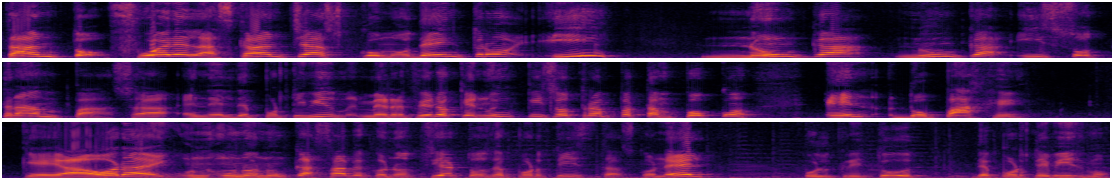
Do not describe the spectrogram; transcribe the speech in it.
tanto fuera de las canchas como dentro y nunca, nunca hizo trampa. O sea, en el deportivismo, me refiero a que nunca hizo trampa tampoco en dopaje, que ahora un- uno nunca sabe con ciertos deportistas. Con él, pulcritud, deportivismo.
